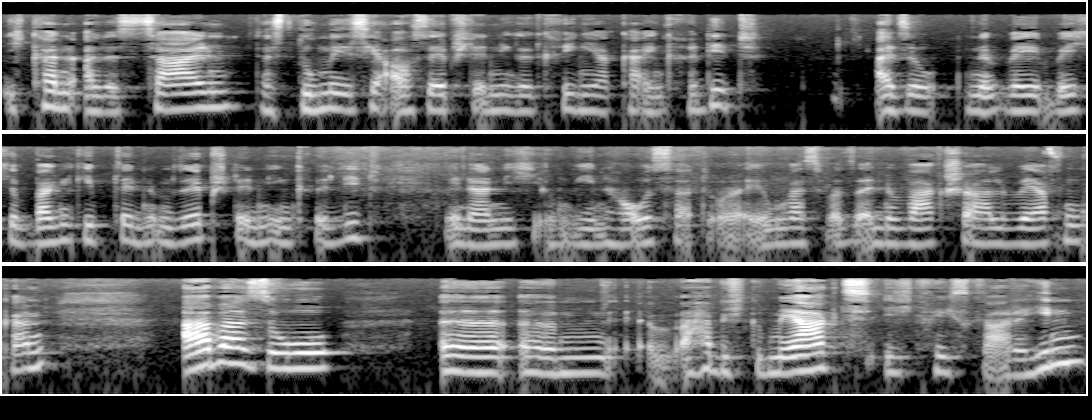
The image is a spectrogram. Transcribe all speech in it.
ich kann alles zahlen. Das Dumme ist ja auch, Selbstständige kriegen ja keinen Kredit. Also ne, welche Bank gibt denn einem Selbstständigen Kredit, wenn er nicht irgendwie ein Haus hat oder irgendwas, was er in eine Waagschale werfen kann? Aber so äh, ähm, habe ich gemerkt, ich kriege es gerade hin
